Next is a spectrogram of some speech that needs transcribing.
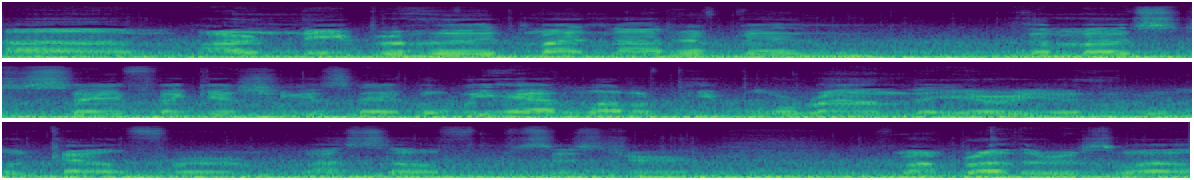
Um, our neighborhood might not have been the most safe, I guess you could say, but we had a lot of people around the area who would look out for myself, sister, my brother as well.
